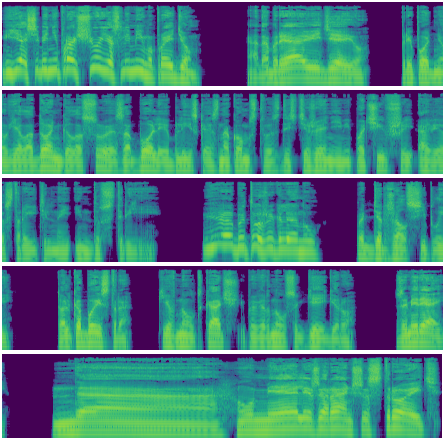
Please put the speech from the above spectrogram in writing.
«Я себе не прощу, если мимо пройдем!» «Одобряю идею», — приподнял я ладонь, голосуя за более близкое знакомство с достижениями почившей авиастроительной индустрии. «Я бы тоже глянул», — поддержал Сиплый. «Только быстро», — кивнул ткач и повернулся к Гейгеру. «Замеряй». «Да, умели же раньше строить!»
